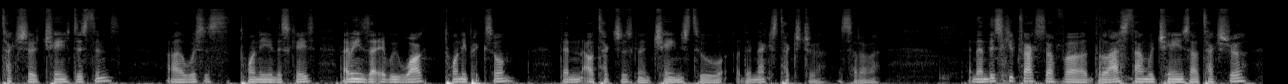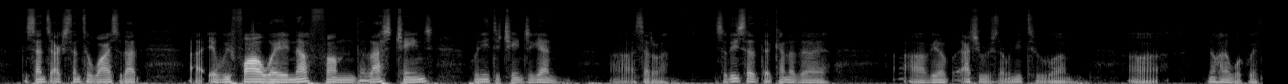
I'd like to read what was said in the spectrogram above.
texture change distance, which is 20 in this case. That means that if we walk 20 pixel, then our texture is going to change to the next texture, etc. And then this keep tracks of uh, the last time we changed our texture, the center X, center Y, so that uh, if we far away enough from the last change, we need to change again, uh, etc. So these are the kind of the uh, attributes that we need to um, uh, know how to work with.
